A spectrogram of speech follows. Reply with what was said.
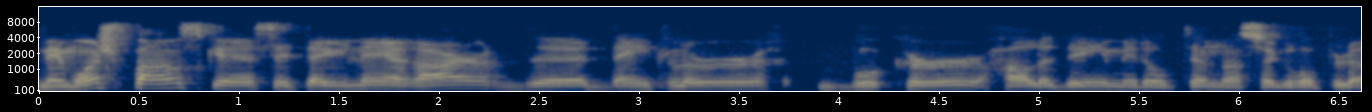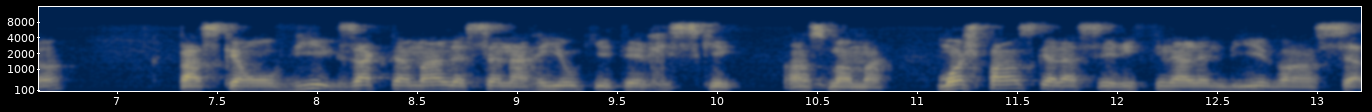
Mais moi, je pense que c'était une erreur d'inclure Booker, Holiday et Middleton dans ce groupe-là parce qu'on vit exactement le scénario qui était risqué en ce moment. Moi, je pense que la série finale NBA va en 7.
